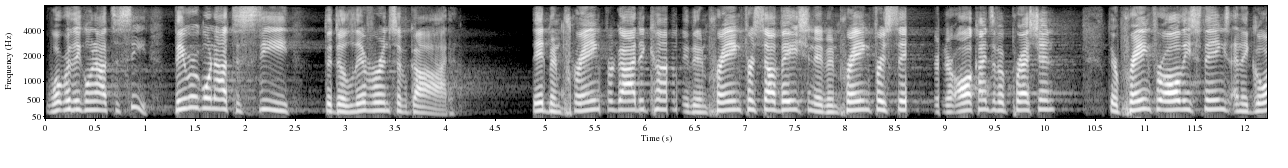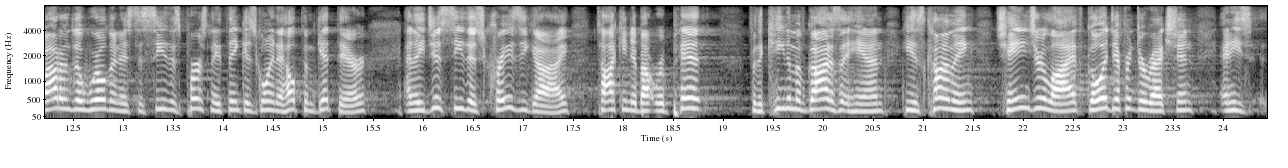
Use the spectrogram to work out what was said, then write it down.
What were they going out to see? They were going out to see the deliverance of God. They'd been praying for God to come. they'd been praying for salvation. they'd been praying for safety. Under all kinds of oppression. They're praying for all these things, and they go out into the wilderness to see this person they think is going to help them get there. And they just see this crazy guy talking about repent, for the kingdom of God is at hand. He is coming, change your life, go a different direction, and he's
